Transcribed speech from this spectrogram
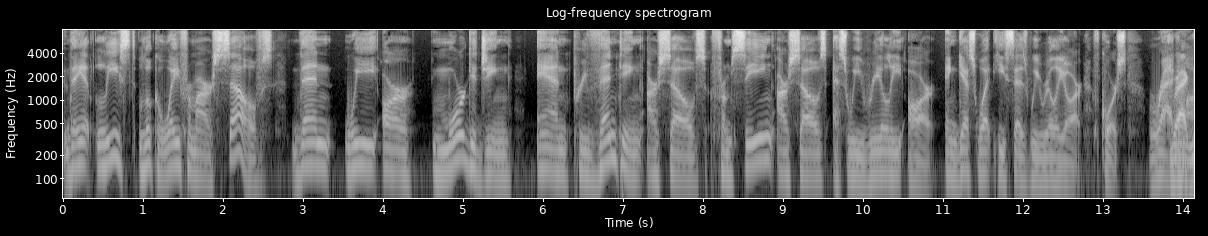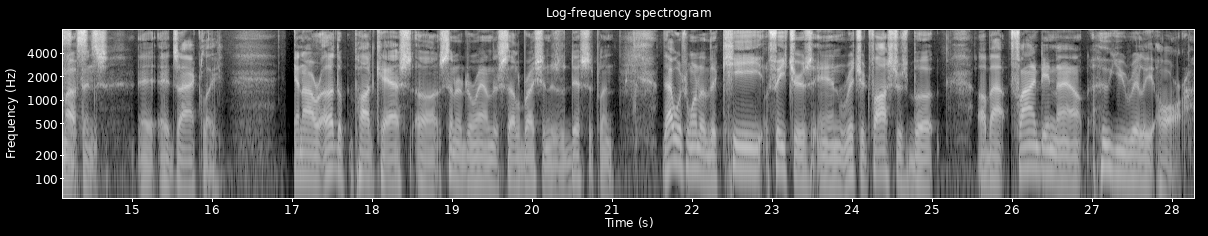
they at least look away from ourselves. Then we are mortgaging." and preventing ourselves from seeing ourselves as we really are. And guess what he says we really are? Of course, ragamuffins. Ragamuffins. Exactly in our other podcast uh, centered around the celebration as a discipline, that was one of the key features in Richard Foster's book about finding out who you really are.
